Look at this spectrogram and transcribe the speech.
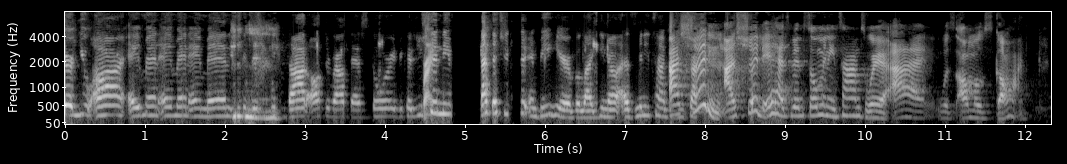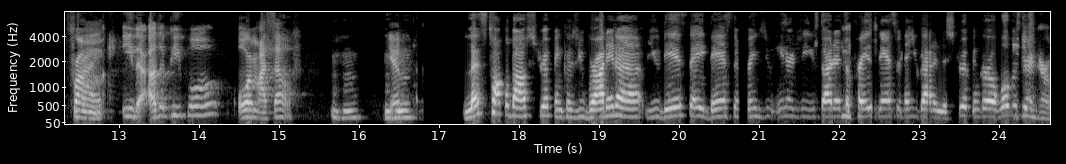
Here you are. Amen. Amen. Amen. You can just keep God all throughout that story because you Right. shouldn't even. Not that you shouldn't be here, but like you know, as many times I shouldn't. I should. It has been so many times where I was almost gone from Right. either other people or myself. hmm Yep. hmm Let's talk about stripping because you brought it up. You did say dancing brings you energy. You started as a praise dancer, then you got into stripping. Girl, what was your girl.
